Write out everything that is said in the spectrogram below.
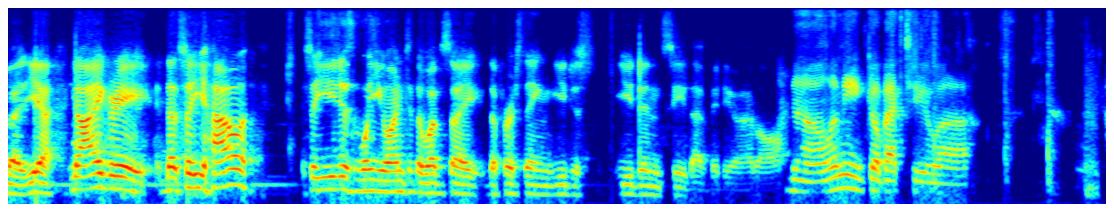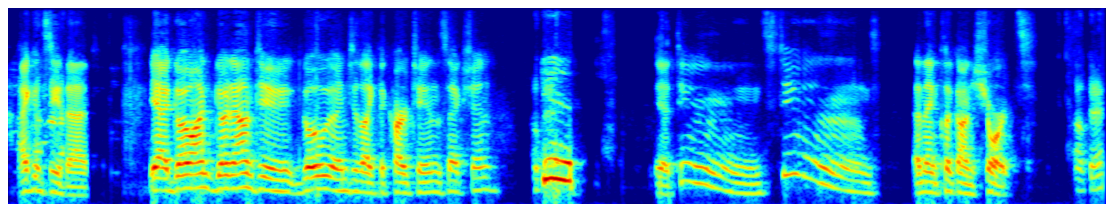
But yeah, no, I agree. That so you how so you just when you went to the website, the first thing you just you didn't see that video at all. No, let me go back to. uh I can see that. Yeah, go on. Go down to go into like the cartoon section. Okay. Yeah, tunes, tunes, and then click on shorts. Okay.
